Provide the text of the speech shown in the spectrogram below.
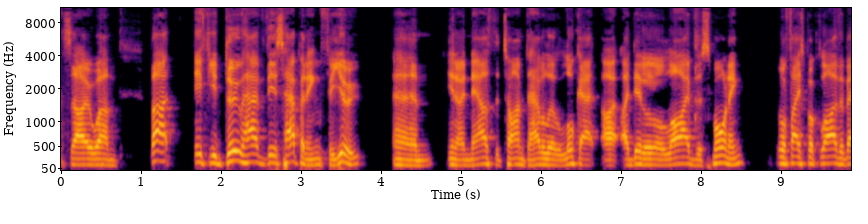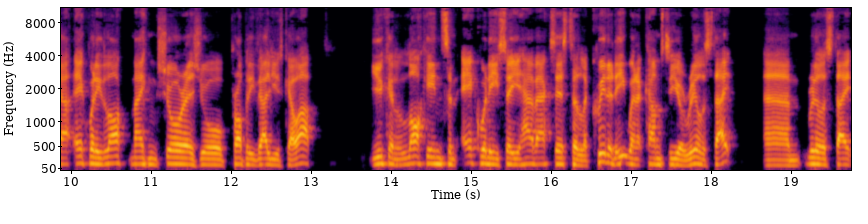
So, um, but if you do have this happening for you, um, you know now's the time to have a little look at. I, I did a little live this morning, little Facebook live about equity lock, making sure as your property values go up, you can lock in some equity so you have access to liquidity when it comes to your real estate. Um, real estate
